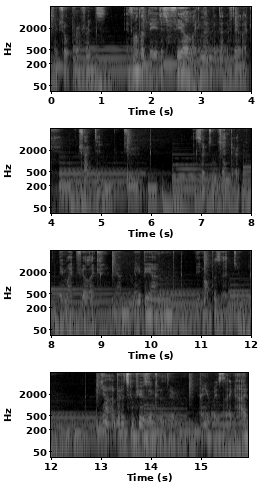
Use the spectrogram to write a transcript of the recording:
sexual preference it's not that they just feel like men, but then if they're like attracted to a certain gender, they might feel like, yeah, maybe I'm the opposite gender. Yeah, but it's confusing because they're. Anyways, like, I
